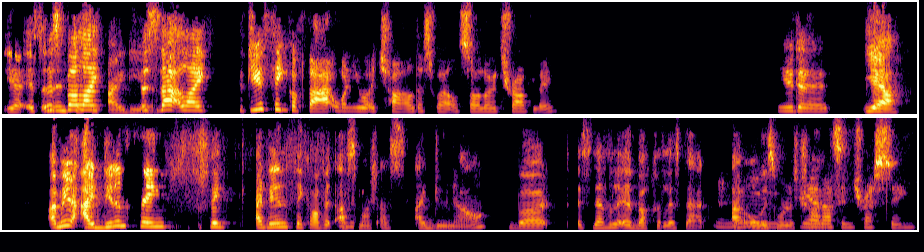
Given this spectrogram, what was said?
yeah, it's an but interesting like, is that like, did you think of that when you were a child as well, solo traveling? You did. Yeah. I mean, I didn't think think I didn't think of it as much as I do now, but it's definitely a bucket list that I always Mm, want to try. yeah, that's interesting.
